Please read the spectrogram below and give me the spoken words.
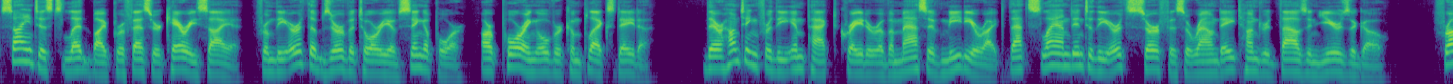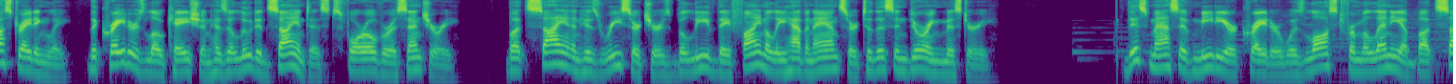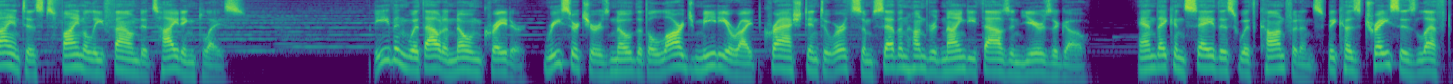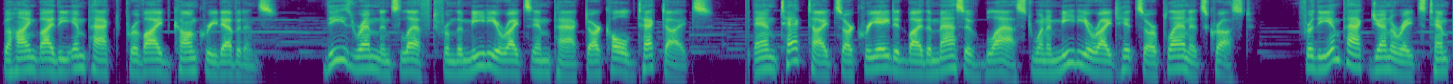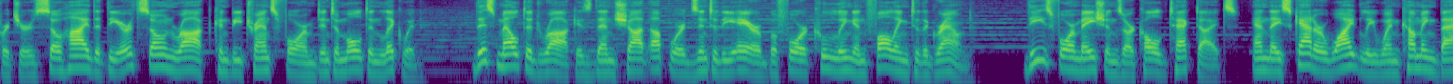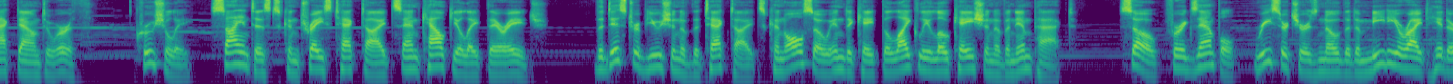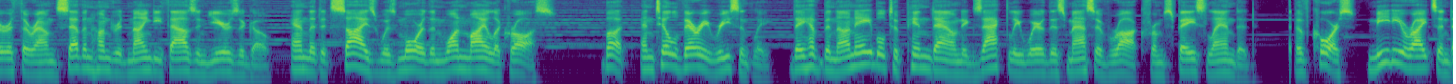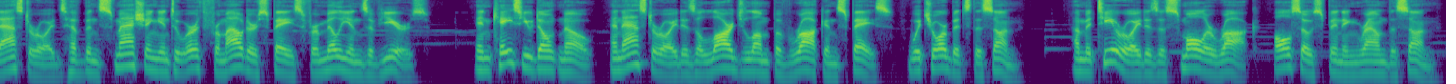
Scientists led by Professor Kerry Sieh from the Earth Observatory of Singapore are poring over complex data. They're hunting for the impact crater of a massive meteorite that slammed into the Earth's surface around 800,000 years ago. Frustratingly, the crater's location has eluded scientists for over a century. But Sieh and his researchers believe they finally have an answer to this enduring mystery. This massive meteor crater was lost for millennia but scientists finally found its hiding place. Even without a known crater, researchers know that a large meteorite crashed into Earth some 790,000 years ago. And they can say this with confidence because traces left behind by the impact provide concrete evidence. These remnants left from the meteorite's impact are called tektites. And tektites are created by the massive blast when a meteorite hits our planet's crust. For the impact generates temperatures so high that the Earth's own rock can be transformed into molten liquid. This melted rock is then shot upwards into the air before cooling and falling to the ground. These formations are called tektites, and they scatter widely when coming back down to Earth. Crucially, scientists can trace tektites and calculate their age. The distribution of the tektites can also indicate the likely location of an impact. So, for example, researchers know that a meteorite hit Earth around 790,000 years ago and that its size was more than one mile across. But, until very recently, they have been unable to pin down exactly where this massive rock from space landed. Of course, meteorites and asteroids have been smashing into Earth from outer space for millions of years. In case you don't know, an asteroid is a large lump of rock in space, which orbits the sun. A meteoroid is a smaller rock, also spinning round the sun.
